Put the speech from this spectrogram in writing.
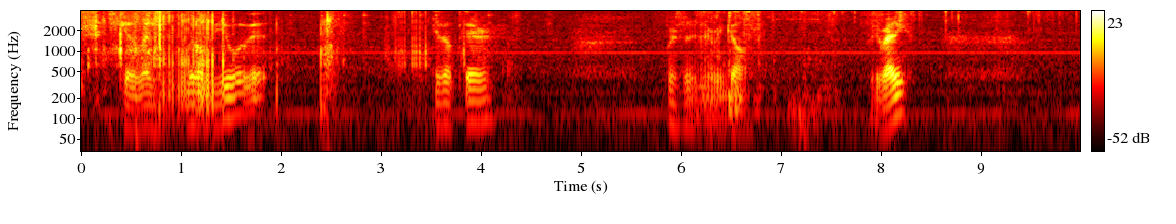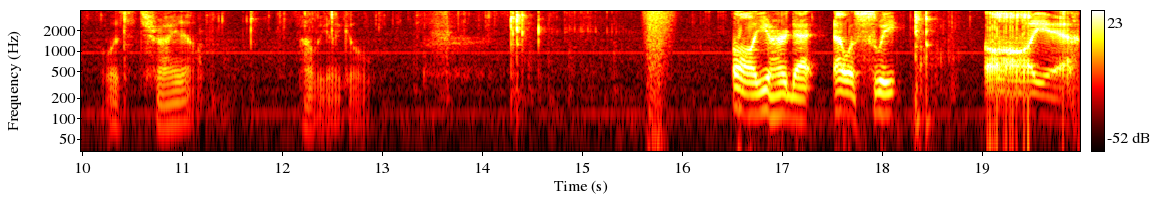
Let's get a nice little view of it. Get up there. Where's it? There we go. You ready? Let's try it out. Probably gonna go. Oh, you heard that. That was sweet. Oh, yeah.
